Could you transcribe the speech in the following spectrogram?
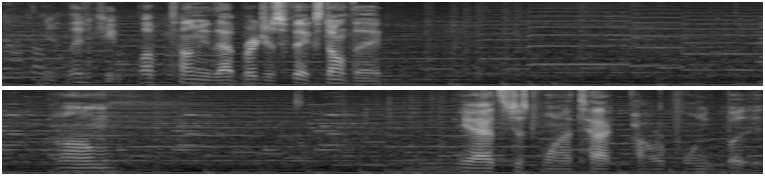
not only... Yeah, they keep love telling me that bridge is fixed, don't they? Um. Yeah, it's just one attack power point, but it,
